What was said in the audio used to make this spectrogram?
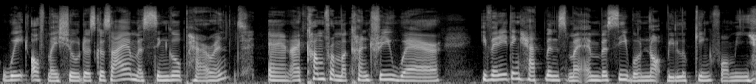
weight off my shoulders because I am a single parent and I come from a country where if anything happens my embassy will not be looking for me.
